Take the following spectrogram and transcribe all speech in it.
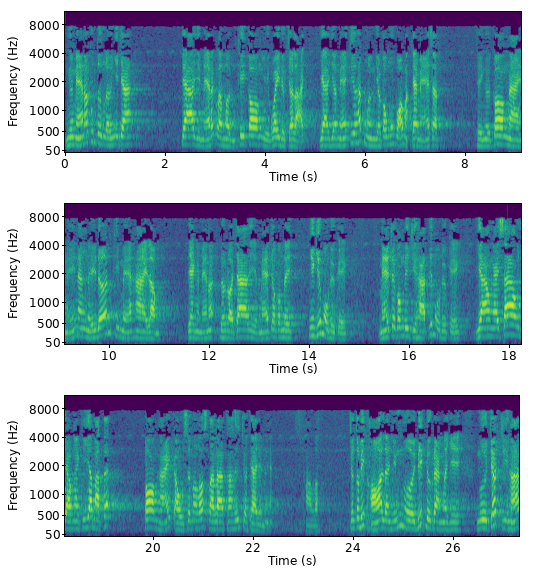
người mẹ nói cũng tương tự như cha. Cha vì mẹ rất là mừng khi con gì quay được trở lại. Và giờ mẹ chưa hết mừng, giờ con muốn bỏ mặt cha mẹ, sao? Thì người con này nỉ năng nỉ đến khi mẹ hài lòng. Và người mẹ nói, được rồi cha, thì mẹ cho con đi. Nhưng dưới một điều kiện. Mẹ cho con đi, chị hạt với một điều kiện. Vào ngày sau, vào ngày kia gia mạch á, con hãy cầu xin Allah Taala tha thứ cho cha và mẹ. Allah chúng tôi biết họ là những người biết được rằng là gì? Người chết jihad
